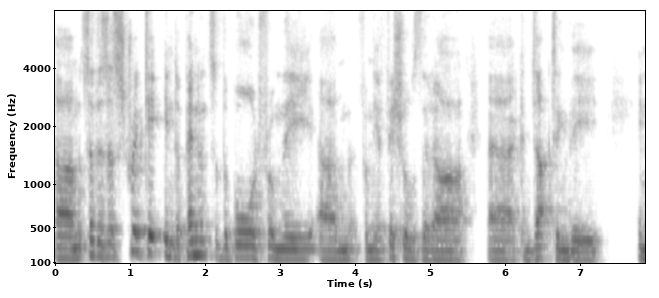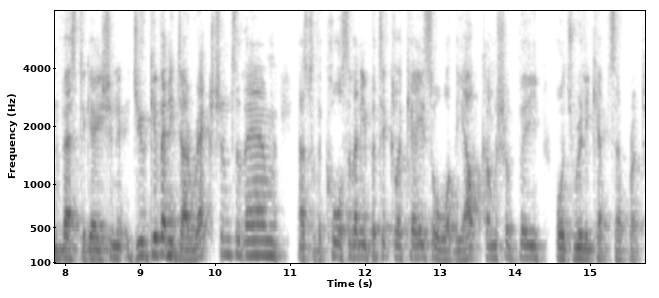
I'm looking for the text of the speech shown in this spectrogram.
Um, so there's a strict independence of the board from the um, from the officials that are uh, conducting the investigation. Do you give any direction to them as to the course of any particular case or what the outcome should be, or it's really kept separate?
